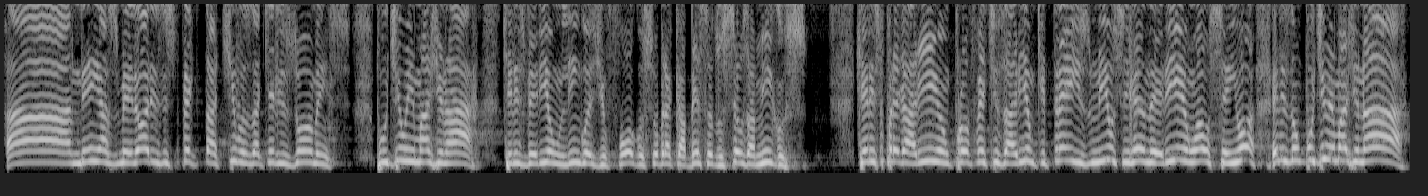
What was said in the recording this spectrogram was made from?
ah, nem as melhores expectativas daqueles homens podiam imaginar que eles veriam línguas de fogo sobre a cabeça dos seus amigos que eles pregariam, profetizariam, que três mil se renderiam ao Senhor, eles não podiam imaginar,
